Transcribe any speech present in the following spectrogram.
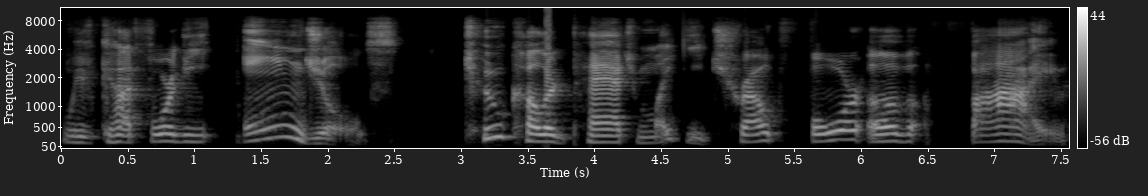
We've got for the Angels two colored patch, Mikey Trout, four of five.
